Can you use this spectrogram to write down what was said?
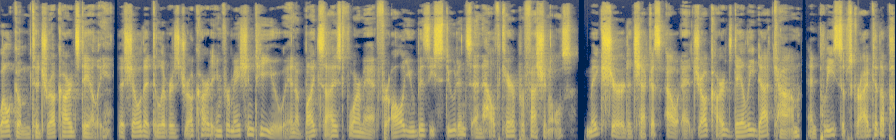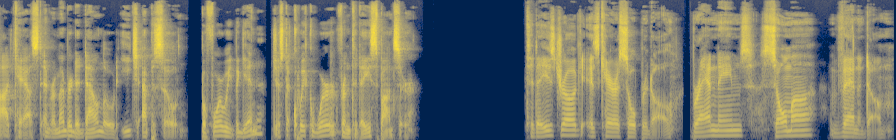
Welcome to Drug Cards Daily, the show that delivers drug card information to you in a bite sized format for all you busy students and healthcare professionals. Make sure to check us out at drugcardsdaily.com and please subscribe to the podcast and remember to download each episode. Before we begin, just a quick word from today's sponsor. Today's drug is carisoprodol. Brand names Soma, Vanadom.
